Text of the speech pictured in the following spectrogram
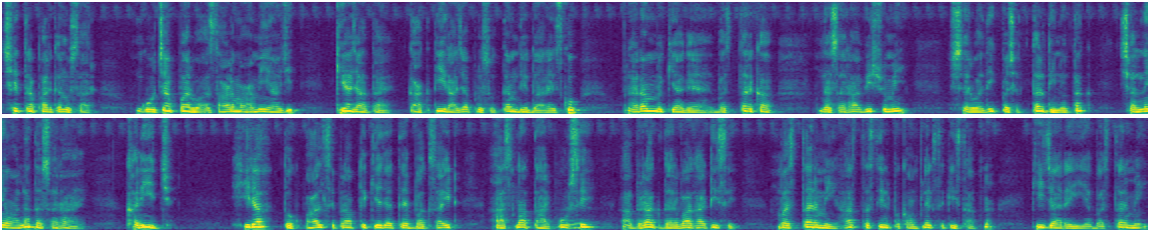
क्षेत्रफल के अनुसार गोचा पर्व आषाढ़ माह में आयोजित किया जाता है। काकती राजा पुरुषोत्तम देव द्वारा इसको प्रारंभ किया गया है। बस्तर का दशहरा विश्व में सर्वाधिक पचहत्तर दिनों तक चलने वाला दशहरा है। खनिज, हीरा तोकपाल से प्राप्त किया जाता है। बक्साइड आसना, तारपुर से अभरक दरबा घाटी से बस्तर में हस्तशिल्प कॉम्प्लेक्स की स्थापना की जा रही है। बस्तर में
